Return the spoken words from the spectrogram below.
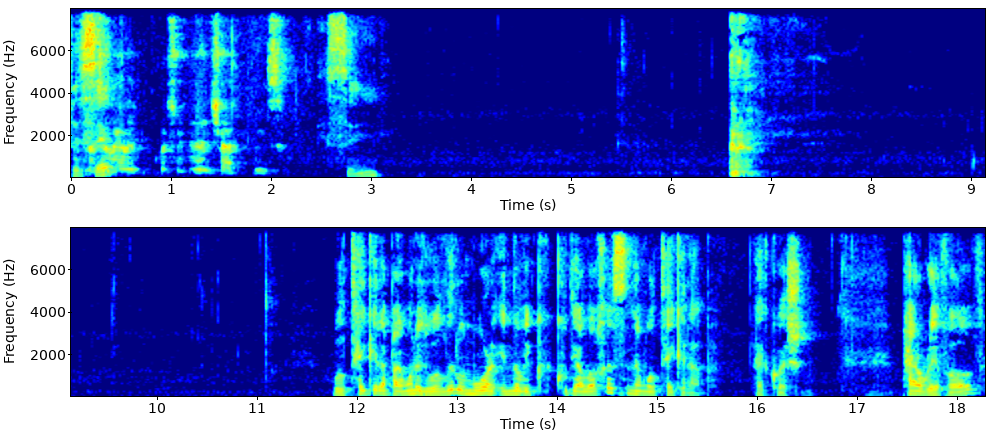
Have a question in the chat, please. See. we'll take it up. I want to do a little more in the Likutei Halachos, and then we'll take it up. That question. Paragraph of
